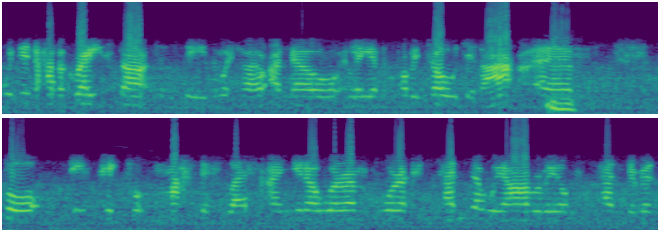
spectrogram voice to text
we didn't have a great start to the season, which I, I know Liam has probably told you that. Um, but it picked up massively, and you know we're a, we're a contender. We are a real contender, and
